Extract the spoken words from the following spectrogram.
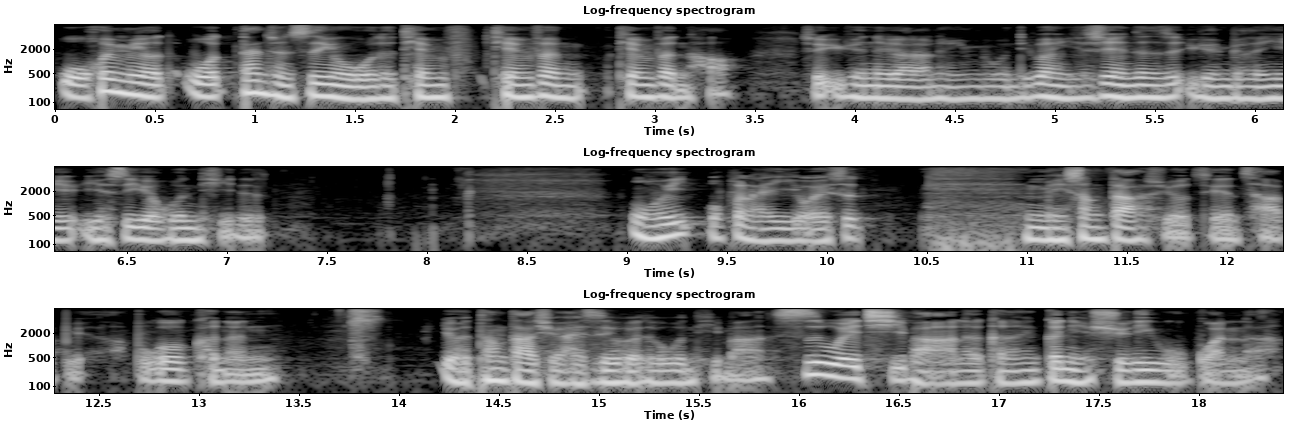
我会没有，我单纯是因为我的天天分天分好，所以语言的表达能力没问题。不然有些人真的是语言表达也也是有问题的。我我本来以为是没上大学有这些差别啊，不过可能有上大学还是会有这个问题吧。思维奇葩呢，可能跟你学历无关了。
